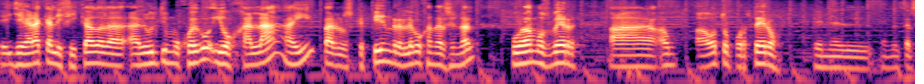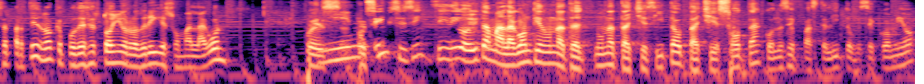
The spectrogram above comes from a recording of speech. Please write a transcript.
eh, llegará calificado al último juego y ojalá ahí, para los que piden relevo generacional, podamos ver a, otro portero en el, en el, tercer partido, ¿no? Que podría ser Toño Rodríguez o Malagón. Pues, pues sí, sí, sí, sí, digo, ahorita Malagón tiene una, una tachecita o tachezota con ese pastelito que se comió.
